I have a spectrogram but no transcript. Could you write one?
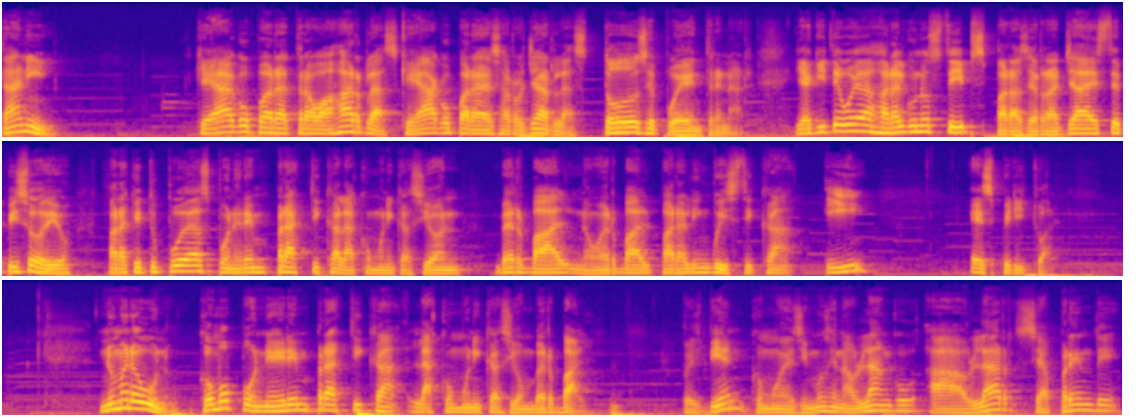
Dani, ¿qué hago para trabajarlas? ¿Qué hago para desarrollarlas? Todo se puede entrenar. Y aquí te voy a dejar algunos tips para cerrar ya este episodio para que tú puedas poner en práctica la comunicación verbal, no verbal, paralingüística y espiritual. Número 1. ¿Cómo poner en práctica la comunicación verbal? Pues bien, como decimos en Hablango, a hablar se aprende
